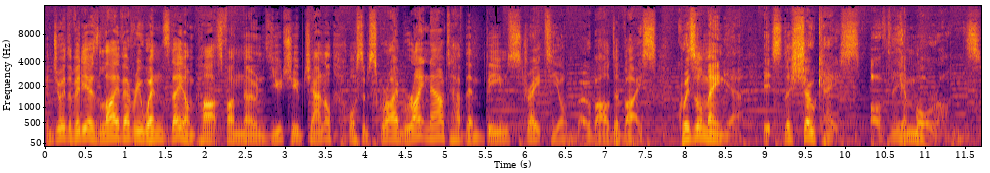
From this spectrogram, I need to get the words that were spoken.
Enjoy the videos live every Wednesday on Parts Fun Known's YouTube channel or subscribe right now to have them beamed straight to your mobile device. Quizzlemania, it's the showcase of the immorons.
